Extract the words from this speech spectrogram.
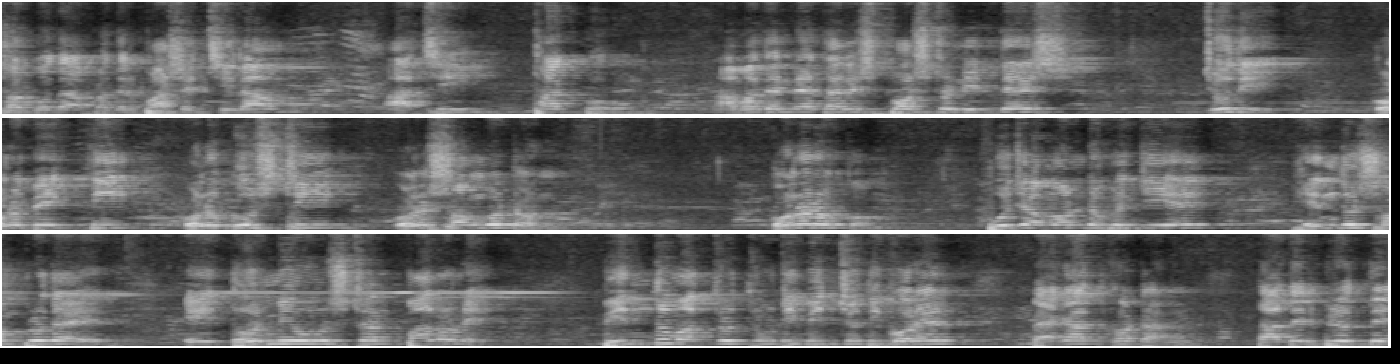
সর্বদা আপনাদের পাশে ছিলাম, আছি, থাকব। আমাদের নেতার স্পষ্ট নির্দেশ, যদি কোনো ব্যক্তি, কোনো গোষ্ঠী, কোনো সংগঠন কোনো রকম পূজা মণ্ডপে গিয়ে হিন্দু সম্প্রদায়ের এই ধর্মীয় অনুষ্ঠান পালনে বিন্দুমাত্র ত্রুটি বিচ্যুতি করেন, ব্যাঘাত ঘটান, তাদের বিরুদ্ধে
